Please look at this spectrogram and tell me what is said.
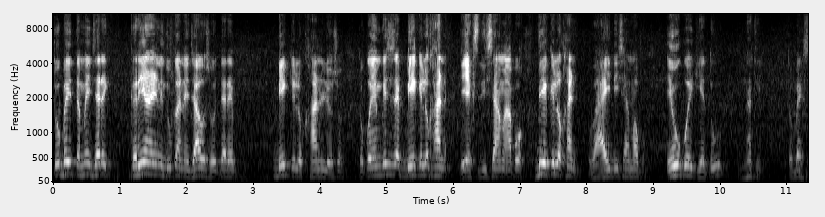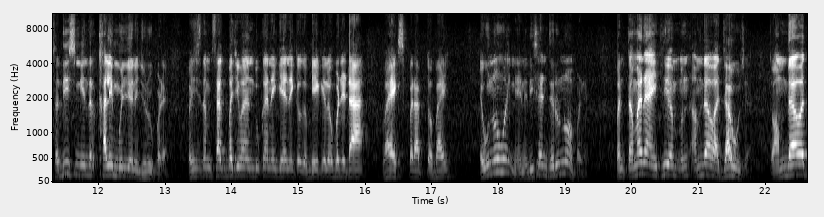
તો ભાઈ તમે જ્યારે કરિયાણાની દુકાને જાઓ છો, ત્યારે બે કિલો ખાંડ લ્યો છો. તો કોઈ એમ કહે છે, સાહેબ, બે કિલો ખાંડ એક્સ દિશામાં આપો, બે કિલો ખાંડ વાય દિશામાં આપો. એવું કોઈ કહેતું નથી. તો ભાઈ સદીશની અંદર ખાલી મૂલ્યની જરૂર પડે. પછી તમે શાકભાજીવાળાની દુકાને ગયા ને કહો કે બે કિલો બટેટા વાય એક્સ પર આપતો ભાઈ. એવું ન હોય ને, એને દિશાની જરૂર ન પડે. પણ તમારે અહીંથી અમદાવાદ જવું છે. તો અમદાવાદ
